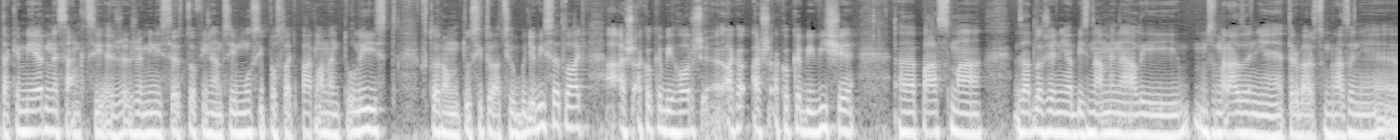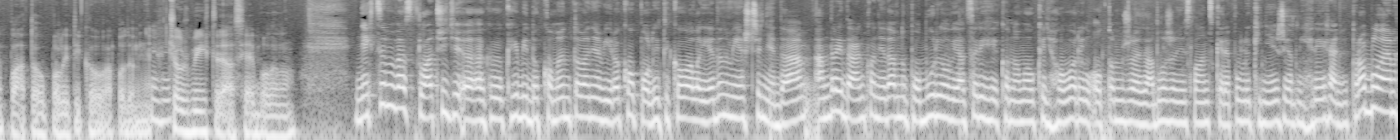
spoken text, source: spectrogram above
také mierne sankcie, že, že ministerstvo financí musí poslať parlamentu list, v ktorom tú situáciu bude vysvetľovať a až ako keby, horš, až ako keby vyššie e, pásma zadlženia by znamenali zmrazenie, treba zmrazenie platov politikov a podobne. Mm-hmm. Čo už by ich teda asi aj bolelo. Nechcem vás tlačiť e, keby do komentovania výrokov politikov, ale jeden mi ešte nedá. Andrej Danko nedávno pobúril viacerých ekonomov, keď hovoril o tom, že zadlženie Slovenskej republiky nie je žiadny hriech ani problém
